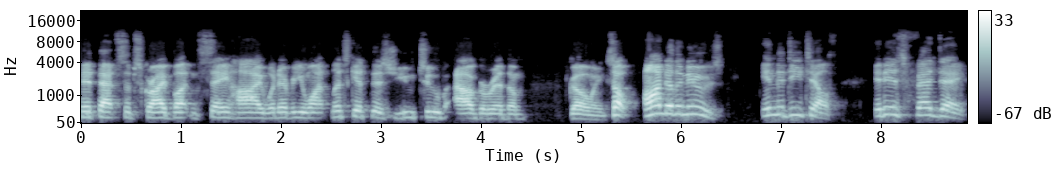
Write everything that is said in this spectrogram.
hit that subscribe button, say hi, whatever you want. Let's get this YouTube algorithm going. So, on to the news. In the details, it is Fed Day.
